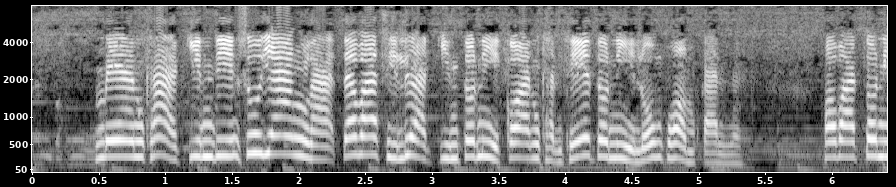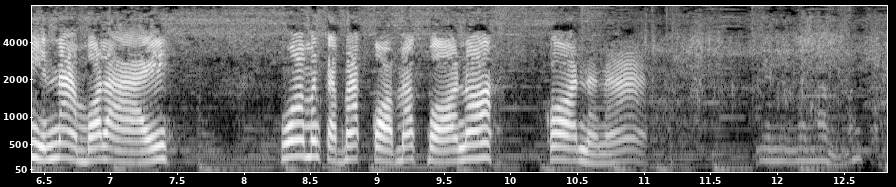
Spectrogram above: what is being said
นั่นแบบนี้ๆแมนค่ะ กินดีสู้ย่างละแต่ว่าสิเลือกกินตัวนี้ก่อนขันเทตัวนี้ลงพร้อมกันนะเพราะว่าตัวนี้น้ำบ่หลายเพราะว่ามันกับมักกรอบมักบอเนาะก้อนน่ะนะมันมันนั่นมันก็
